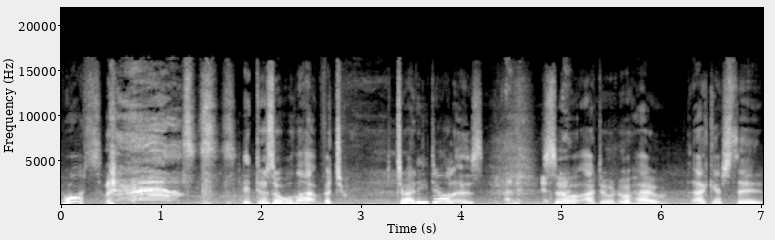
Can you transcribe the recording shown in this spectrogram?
what? it does all that for tw- $20? So I don't know how. I guess the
